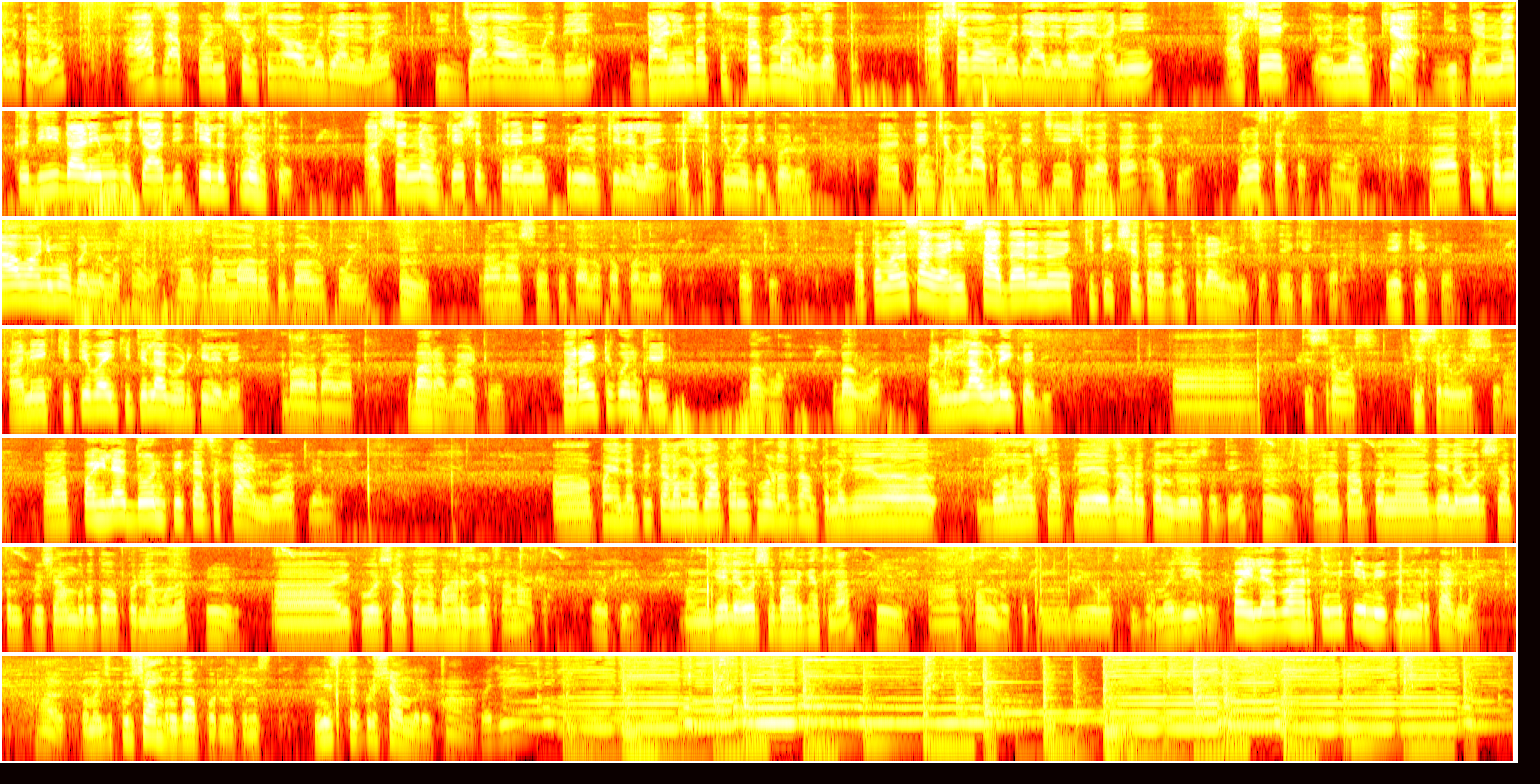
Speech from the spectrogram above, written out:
नमस्ते मित्रांनो. आज आपण शेवते गावामध्ये आलेलो आहे की ज्या गावामध्ये डाळिंबाचं हब मानलं जातं अशा गावामध्ये आलेलो आहे. आणि अशा एक नवख्या की त्यांना कधीही डाळिंब ह्याच्या आधी केलंच नव्हतं. अशा नवख्या शेतकऱ्यांनी एक प्रयोग केलेला आहे एस सी टी वैदिकवरून त्यांच्याकडून आपण त्यांची यशोगाथा ऐकूया. नमस्कार सर. नमस्कार. तुमचं नाव आणि मोबाईल नंबर सांगा. माझं नाव मारुती बाळू पोळी राहणार शेवती तालुका पंढर ओके. आता मला सांगा हे साधारण किती क्षेत्र आहे तुमचं डाळिंबीचं? एक एक करा एक एकर. आणि किती बाय किती लागवड केलेली आहे? बारा बाय आठ. बारा बाय आठवर व्हरायटी कोणती भगवा. बघवा आणि लावलंय कधी? अं, तिसरं वर्ष. तिसरं वर्ष. हा. अं, पहिल्या दोन पिकाचा काय अनुभव आपल्याला? अं, पहिल्या पिकाला म्हणजे आपण थोडं झालं म्हणजे अं, दोन वर्ष आपले झाडं कमजोरच होती. हम्म, परत आपण अं, गेल्या वर्षी आपण कृषी अमृत वापरल्यामुळं हम्म, अं, एक वर्ष आपण भारच घेतला नव्हता. ओके. मग गेल्या वर्षी भार घेतला. हम्म. अं, चांगलं सेटिंग म्हणजे व्यवस्थित झालं म्हणजे. पहिल्या बहार तुम्ही केमिकलवर काढला. हा क- म्हणजे कृषी अमृत वापरलं होतं नुसतं. नुसतं कृषी अमृत. हा. म्हणजे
